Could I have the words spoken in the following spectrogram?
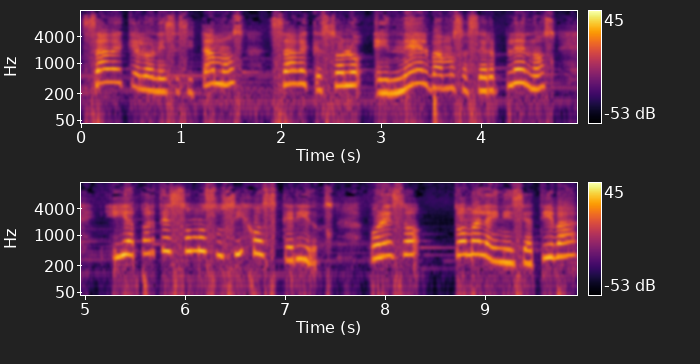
Sabe que lo necesitamos, sabe que solo en Él vamos a ser plenos y aparte somos sus hijos queridos. Por eso toma la iniciativa,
